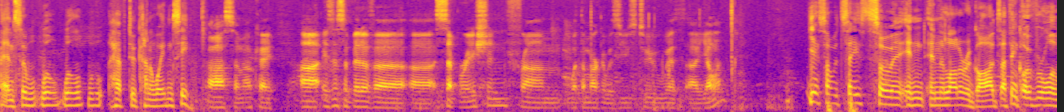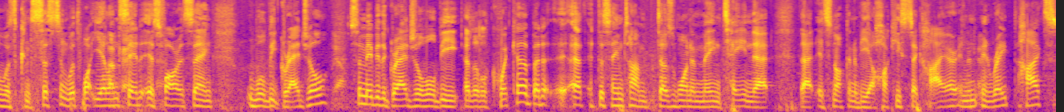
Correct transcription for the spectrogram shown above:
and so we'll, we'll, we'll have to kind of wait and see. Awesome. Okay. Uh, is this a bit of a, a separation from what the market was used to with uh, Yellen? Yes, I would say so in, in a lot of regards. I think overall it was consistent with what Yellen Okay. said as far as saying will be gradual. Yeah. So maybe the gradual will be a little quicker, but at, at the same time does want to maintain that that it's not going to be a hockey stick higher in, in rate hikes.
